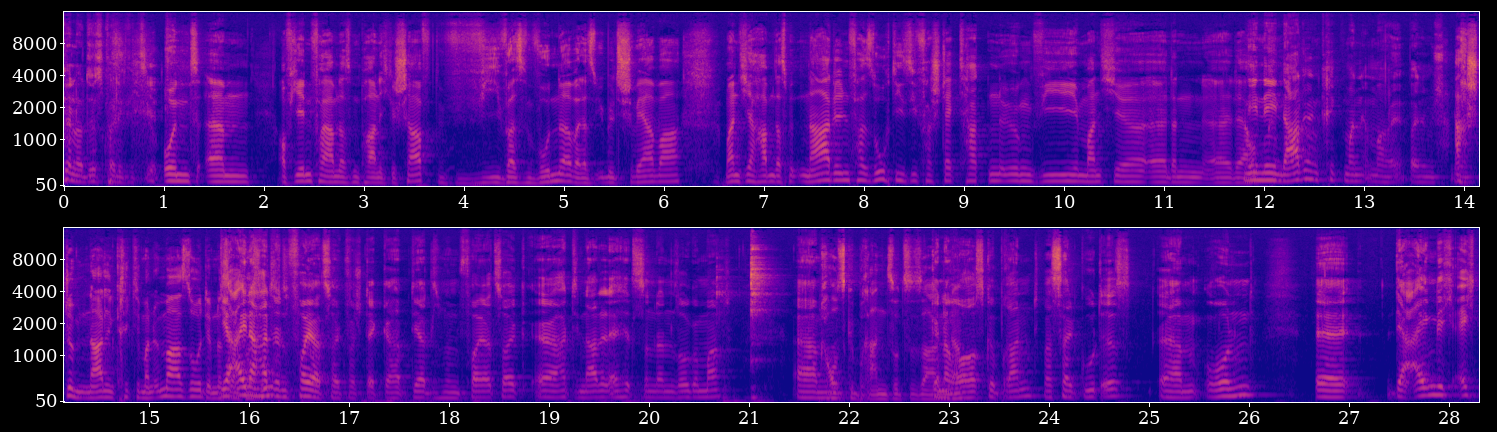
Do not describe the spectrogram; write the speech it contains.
Genau, disqualifiziert. Und ähm, auf jeden Fall haben das ein paar nicht geschafft. Wie was ein Wunder, weil das übelst schwer war. Manche haben das mit Nadeln versucht, die sie versteckt hatten, irgendwie. Manche äh, dann äh, der. Nee, nee, Nadeln kriegt man immer bei dem Spiel. Ach stimmt, Nadeln kriegte man immer so. Dem das dann eine hatte ein Feuerzeug versteckt gehabt. Die hat es mit einem Feuerzeug, äh, hat die Nadel erhitzt und dann so gemacht. Ähm, rausgebrannt sozusagen. genau, ne? rausgebrannt, was halt gut ist. Ähm, und äh, der eigentlich echt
